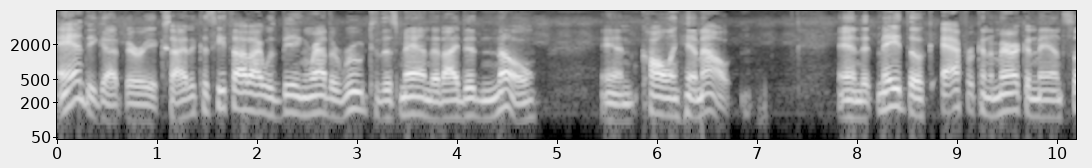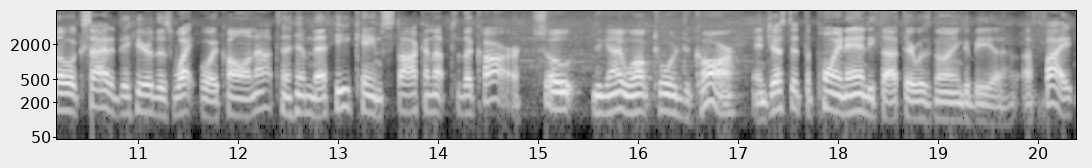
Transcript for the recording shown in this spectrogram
Andy got very excited because he thought I was being rather rude to this man that I didn't know and calling him out. And it made the African American man so excited to hear this white boy calling out to him that he came stalking up to the car. So the guy walked toward the car. And just at the point Andy thought there was going to be a, a fight,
